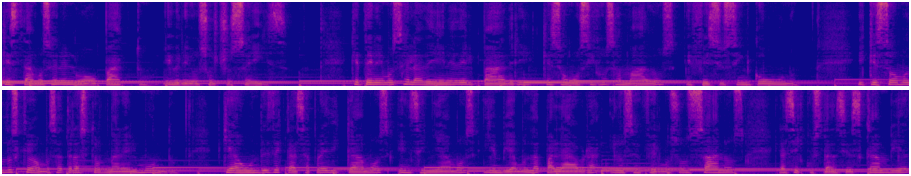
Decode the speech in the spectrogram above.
que estamos en el nuevo pacto, Hebreos 8:6 que tenemos el ADN del Padre, que somos hijos amados, Efesios 5.1, y que somos los que vamos a trastornar el mundo, que aún desde casa predicamos, enseñamos y enviamos la palabra y los enfermos son sanos, las circunstancias cambian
